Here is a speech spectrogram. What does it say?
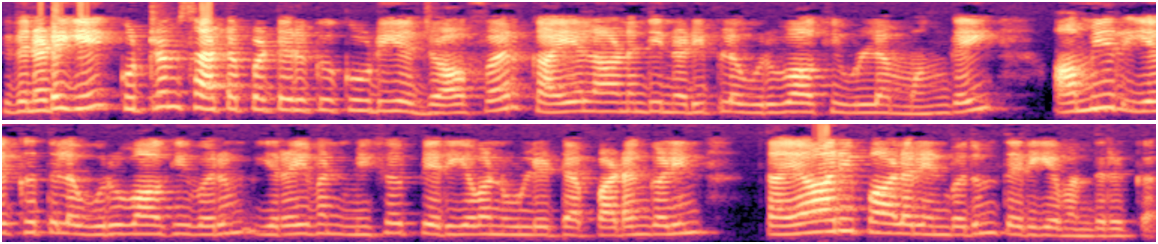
இதனிடையே குற்றம் சாட்டப்பட்டிருக்கக்கூடிய ஜாஃபர் கயல் ஆனந்தி நடிப்புல உருவாகியுள்ள மங்கை அமீர் இயக்கத்துல உருவாகி வரும் இறைவன் மிக பெரியவன் உள்ளிட்ட படங்களின் தயாரிப்பாளர் என்பதும் தெரிய வந்திருக்கு.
